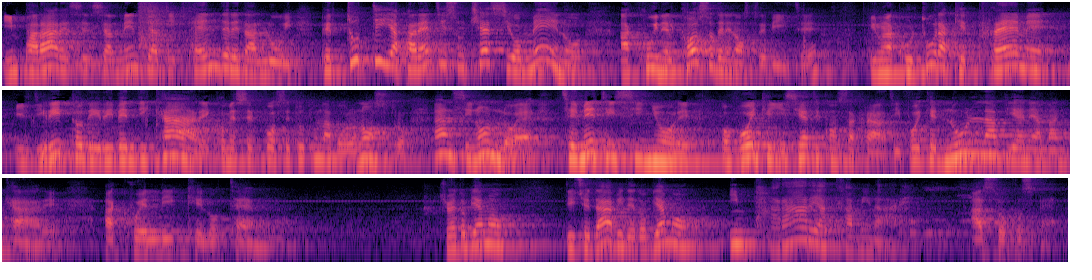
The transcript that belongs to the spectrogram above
Imparare essenzialmente a dipendere da Lui per tutti gli apparenti successi o meno a cui nel corso delle nostre vite, in una cultura che preme il diritto di rivendicare come se fosse tutto un lavoro nostro, anzi non lo è. Temete il Signore o voi che gli siete consacrati, poiché nulla viene a mancare a quelli che lo temono. Cioè dobbiamo, dice Davide, dobbiamo imparare a camminare al suo cospetto.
